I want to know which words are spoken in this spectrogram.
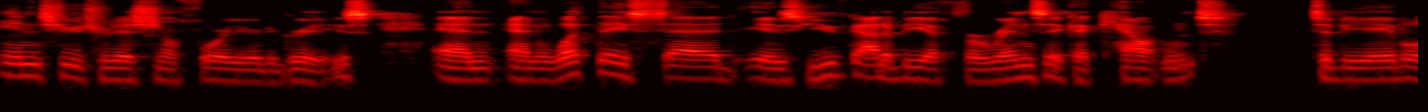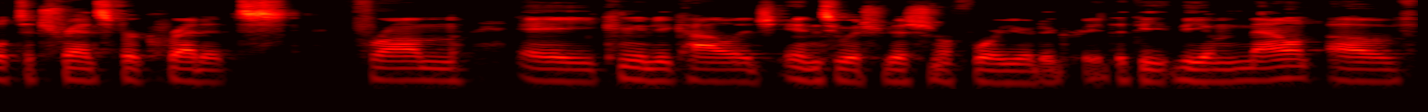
into traditional four year degrees. And and what they said is you've got to be a forensic accountant to be able to transfer credits from a community college into a traditional four-year degree. That the the amount of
